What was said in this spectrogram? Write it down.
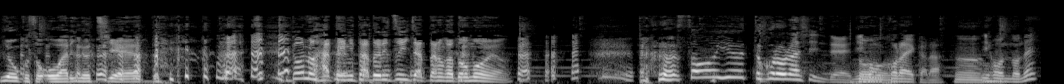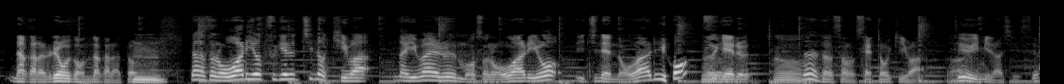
う。ようこそ終わりの地へって。どの果てにたどり着いちゃったのかと思うよ。そういうところらしいんで、日本古来から。うん日本のね、だから領土の中だと。うんだからその終わりを告げる地の際、ないわゆるもうその終わりを、一年の終わりを告げる。うんうんだからその瀬戸際っていう意味らしいですよ。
